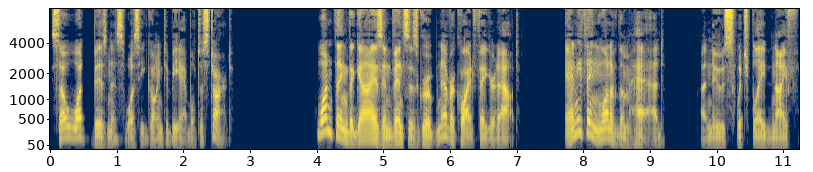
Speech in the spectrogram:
So what business was he going to be able to start? One thing the guys in Vince's group never quite figured out anything one of them had a new switchblade knife,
